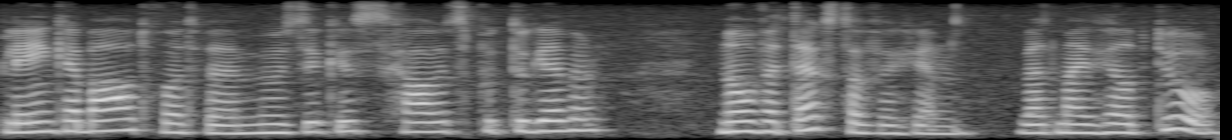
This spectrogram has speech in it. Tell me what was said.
playing about, what the music is, how it's put together. Know the text of the hymn. That might help too.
